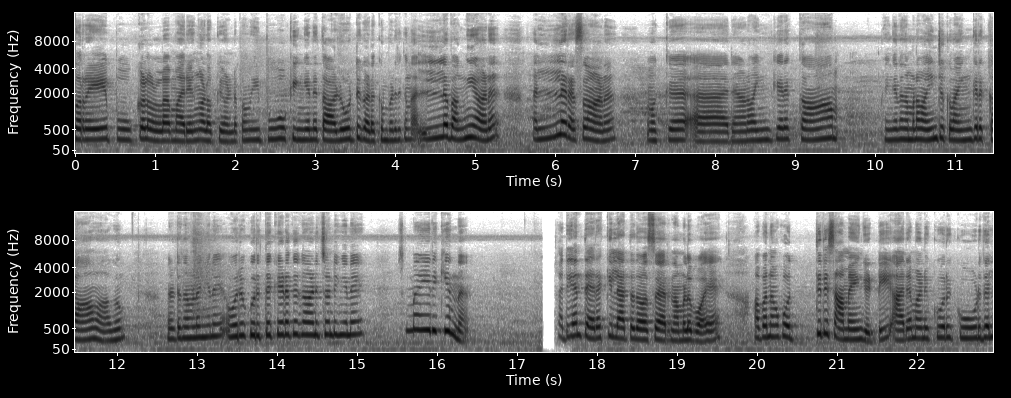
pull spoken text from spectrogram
കുറേ പൂക്കളുള്ള മരങ്ങളൊക്കെ ഉണ്ട്. അപ്പം ഈ പൂവൊക്കെ ഇങ്ങനെ താഴോട്ട് കിടക്കുമ്പോഴത്തേക്ക് നല്ല ഭംഗിയാണ്. നല്ല രസമാണ്. നമുക്ക് എന്താണ് ഭയങ്കര കാം ഭയങ്കര നമ്മുടെ മൈൻഡൊക്കെ ഭയങ്കര കാമാകും. എന്നിട്ട് നമ്മളിങ്ങനെ ഓരോ കുരുത്തക്കേടൊക്കെ കാണിച്ചുകൊണ്ട് ഇങ്ങനെ ചുമ്മാ ഇരിക്കുന്നു. അധികം തിരക്കില്ലാത്ത ദിവസമായിരുന്നു നമ്മൾ പോയേ. അപ്പോൾ നമുക്ക് ഒത്തിരി സമയം കിട്ടി. അരമണിക്കൂർ കൂടുതൽ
